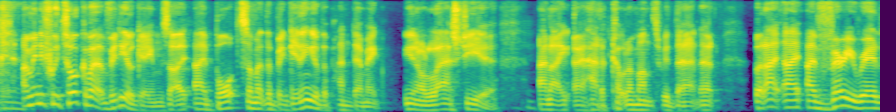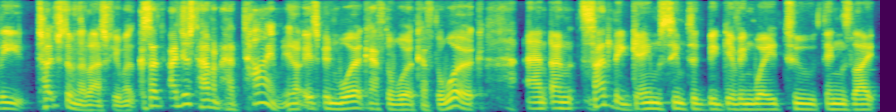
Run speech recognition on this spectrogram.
Yeah. I mean, if we talk about video games, I, I bought some at the beginning of the pandemic, you know, last year, and I, I had a couple of months with that. But I, I, I, very rarely touched them in the last few months because I, I, just haven't had time. You know, it's been work after work after work, and and sadly, games seem to be giving way to things like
